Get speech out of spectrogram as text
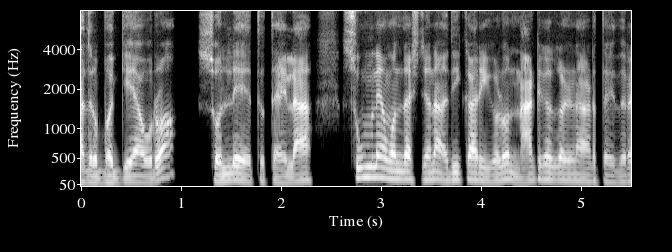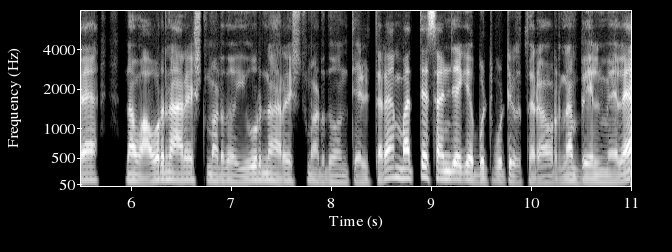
ಅದ್ರ ಬಗ್ಗೆ ಅವರು ಸೊಲ್ಲೆ ಎತ್ತುತ್ತಾ ಇಲ್ಲ. ಸುಮ್ಮನೆ ಒಂದಷ್ಟು ಜನ ಅಧಿಕಾರಿಗಳು ನಾಟಕಗಳನ್ನ ಆಡ್ತಾ ಇದ್ದಾರೆ ನಾವು ಅವ್ರನ್ನ ಅರೆಸ್ಟ್ ಮಾಡ್ದೋ ಇವ್ರನ್ನ ಅರೆಸ್ಟ್ ಮಾಡ್ದೋ ಅಂತ ಹೇಳ್ತಾರೆ. ಮತ್ತೆ ಸಂಜೆಗೆ ಬಿಟ್ಬಿಟ್ಟಿರ್ತಾರೆ ಅವ್ರನ್ನ ಬೇಲ್ ಮೇಲೆ.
